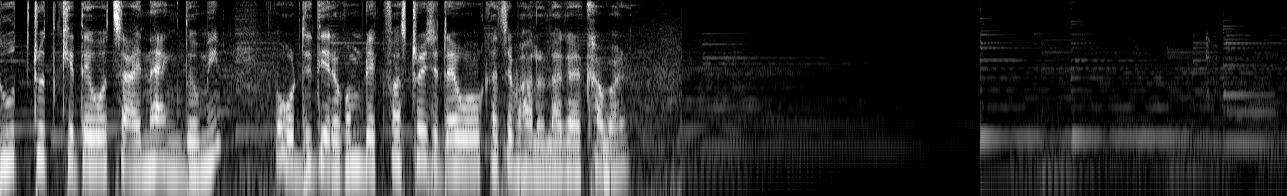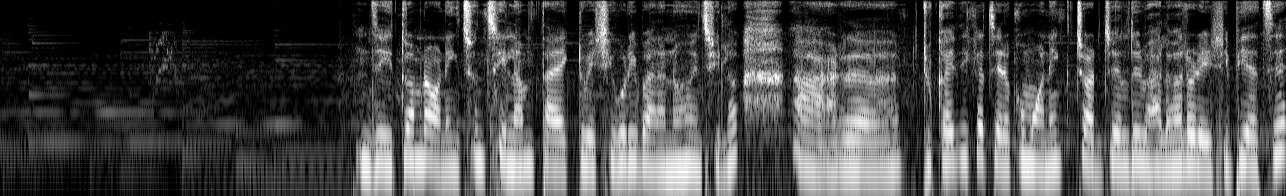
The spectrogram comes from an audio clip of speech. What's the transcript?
দুধ টুধ খেতে ও চায় না একদমই। ওর যদি এরকম ব্রেকফাস্ট হয়, সেটাই ওর কাছে ভালো লাগার খাবার। যেহেতু আমরা অনেকজন ছিলাম তাই একটু বেশি করেই বানানো হয়েছিল। আর আহ, টুকাইদির কাছে এরকম অনেক চটজলদির ভালো ভালো রেসিপি আছে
